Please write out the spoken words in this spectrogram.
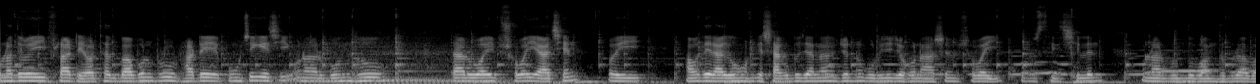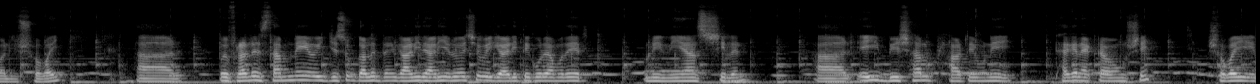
ওনাদের ওই ফ্ল্যাটে, অর্থাৎ বাবনপুর ফ্ল্যাটে পৌঁছে গেছি। ওনার বন্ধু তার ওয়াইফ সবাই আছেন। ওই আমাদের আগমনকে স্বাগত জানানোর জন্য গুরুজি যখন আসেন, সবাই উপস্থিত ছিলেন। ওনার বন্ধু বান্ধবরা বাড়ির সবাই। আর ওই ফ্ল্যাটের সামনে ওই যেসব গাড়ি গাড়ি দাঁড়িয়ে রয়েছে, ওই গাড়িতে করে আমাদের উনি নিয়ে আসছিলেন। আর এই বিশাল ফ্ল্যাটে উনি থাকেন একটা অংশে, সবাই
